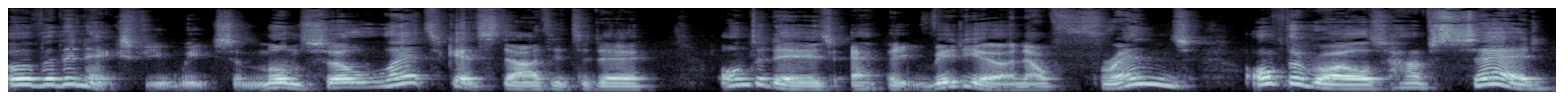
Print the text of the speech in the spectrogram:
over the next few weeks and months. So let's get started today on today's epic video. Now, friends of the Royals have said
